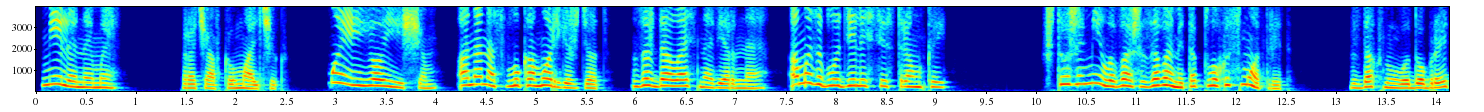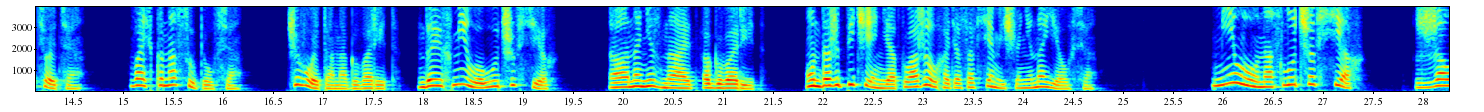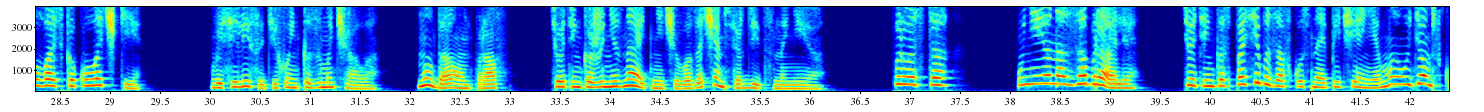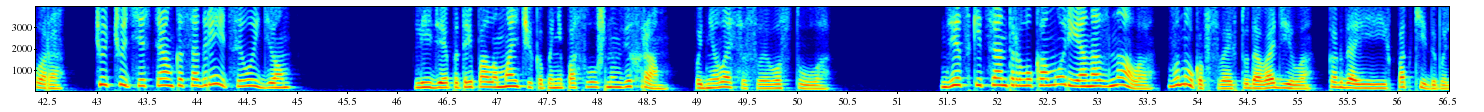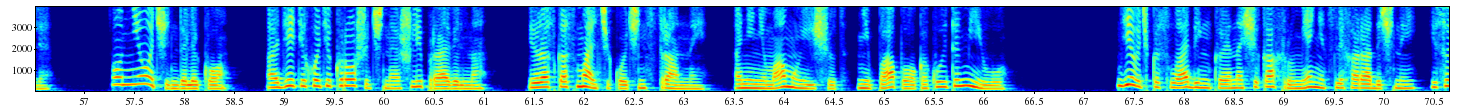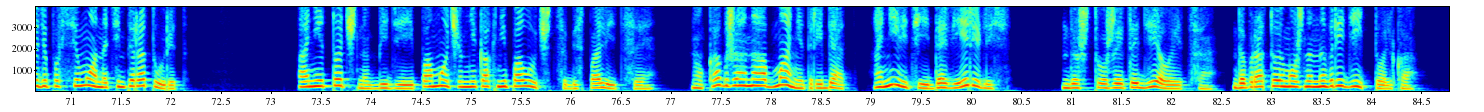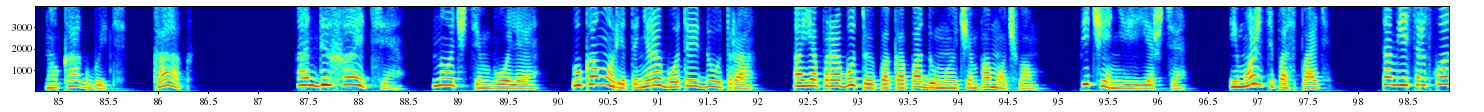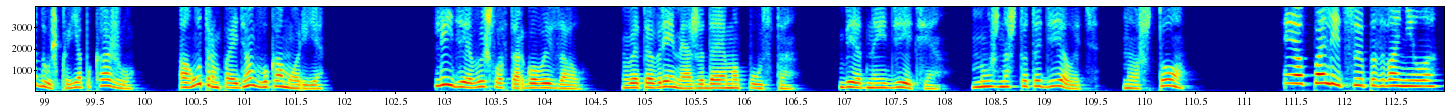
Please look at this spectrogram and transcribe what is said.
«Милены мы», — прочавкал мальчик. «Мы ее ищем. Она нас в лукоморье ждет. Заждалась, наверное. А мы заблудились с сестренкой. «Что же Мила ваша за вами так плохо смотрит?» Вздохнула добрая тетя. Васька насупился. Чего это она говорит? Да их Мила лучше всех. А она не знает, а говорит. Он даже печенье отложил, хотя совсем еще не наелся. «Мила у нас лучше всех!» — сжал Васька кулачки. Василиса тихонько замычала. «Ну да, он прав. Тетенька же не знает ничего, зачем сердиться на нее? «Просто у нее нас забрали. Тетенька, спасибо за вкусное печенье, мы уйдем скоро. Чуть-чуть сестренка согреется и уйдем. Лидия потрепала мальчика по непослушным вихрам, поднялась со своего стула. Детский центр Лукоморья она знала, внуков своих туда водила, когда ей их подкидывали. Он не очень далеко, а дети хоть и крошечные, шли правильно. И рассказ мальчика очень странный. Они не маму ищут, не папу, а какую-то Милу. Девочка слабенькая, на щеках румянец лихорадочный, и, судя по всему, она температурит. Они точно в беде, и помочь им никак не получится без полиции. Но как же она обманет ребят? Они ведь ей доверились. Да что же это делается? Добротой можно навредить только. Но как быть? Как? Отдыхайте. Ночь тем более. Лукоморье-то не работает до утра. А я поработаю, пока подумаю, чем помочь вам. Печенье ешьте. И можете поспать. Там есть раскладушка, я покажу. А утром пойдем в Лукоморье. Лидия вышла в торговый зал. В это время ожидаемо пусто. Бедные дети. Нужно что-то делать. Но что? «Я в полицию позвонила».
